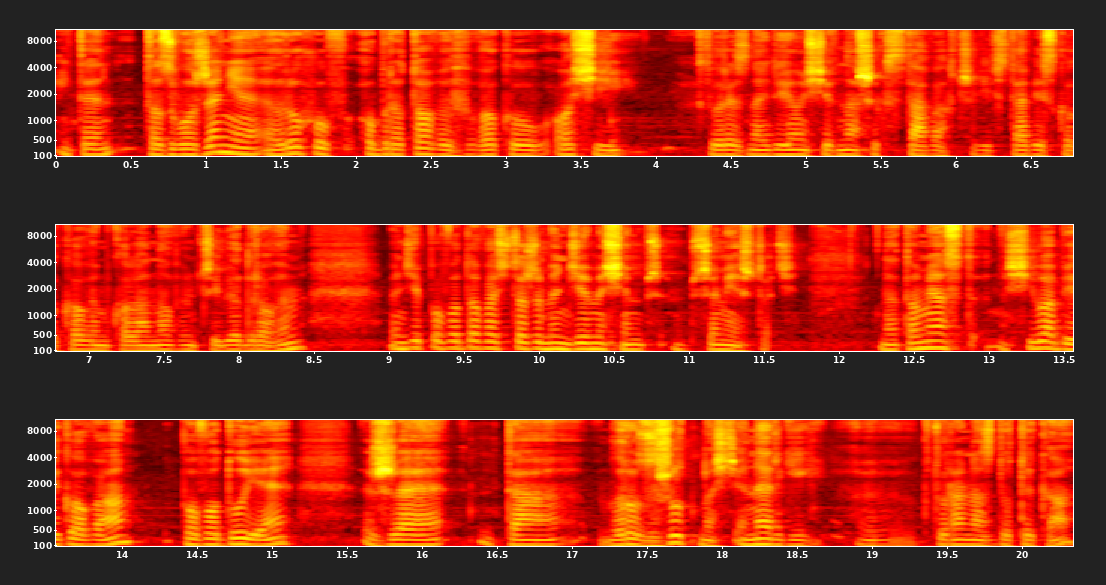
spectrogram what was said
I te, to złożenie ruchów obrotowych wokół osi, które znajdują się w naszych stawach, czyli w stawie skokowym, kolanowym czy biodrowym, będzie powodować to, że będziemy się przemieszczać. Natomiast siła biegowa powoduje, że ta rozrzutność energii, y, która nas dotyka,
